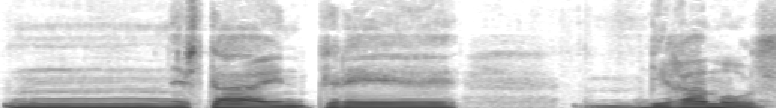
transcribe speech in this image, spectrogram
mm, está entre, digamos,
